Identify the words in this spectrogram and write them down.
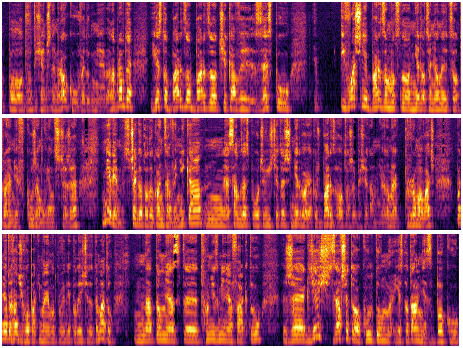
e, po 2000 roku według mnie, bo naprawdę jest to bardzo, bardzo ciekawy zespół i właśnie bardzo mocno niedoceniony, co trochę mnie wkurza, mówiąc szczerze. Nie wiem, z czego to do końca wynika. Mm, Sam zespół oczywiście też nie dbał jakoś bardzo o to, żeby się tam nie wiadomo jak promować, bo nie o to chodzi, chłopaki mają odpowiednie podejście do tematu. Natomiast e, to nie zmienia faktu, że gdzieś zawsze to okultum jest totalnie z boku,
